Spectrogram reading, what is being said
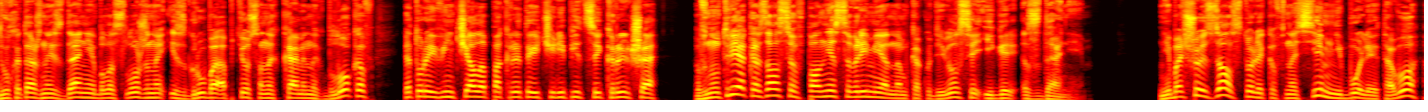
двухэтажное здание было сложено из грубо обтесанных каменных блоков которой венчала покрытая черепицей крыша, внутри оказался вполне современным, как удивился Игорь, зданием. Небольшой зал столиков на семь, не более того,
